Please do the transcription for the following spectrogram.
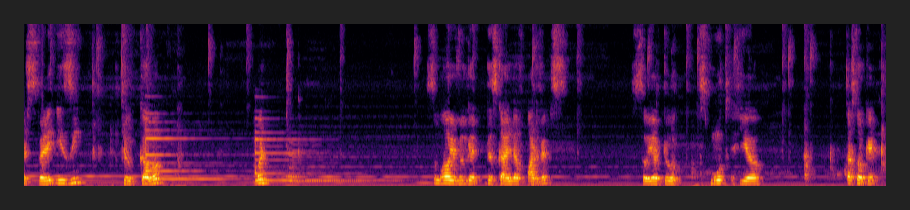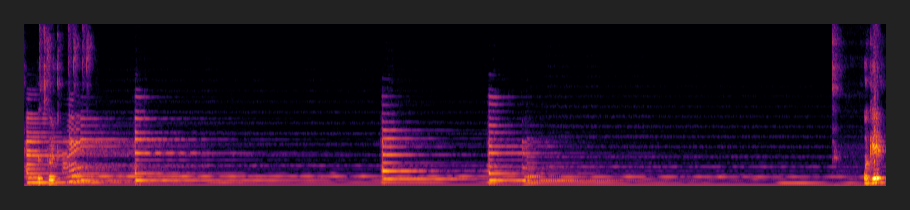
It's very easy to cover but somehow you will get this kind of artifacts so you have to smooth here. That's okay. That's good. Okay.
